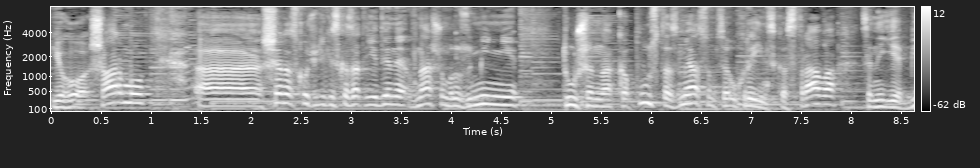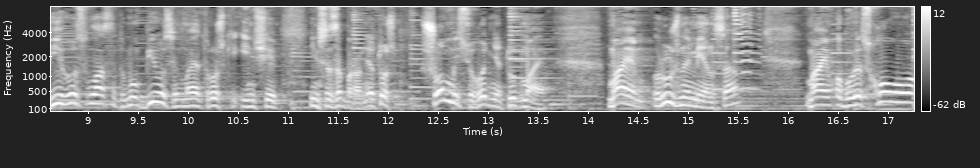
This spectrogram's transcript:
його шарму. Е, ще раз хочу тільки сказати єдине, в нашому розумінні тушена капуста з м'ясом це українська страва, це не є бігос, власне, тому бігос він має трошки інші, інше забарвлення. Тож, що ми сьогодні тут маємо? Маємо ружне м'ясо, Маємо обов'язково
